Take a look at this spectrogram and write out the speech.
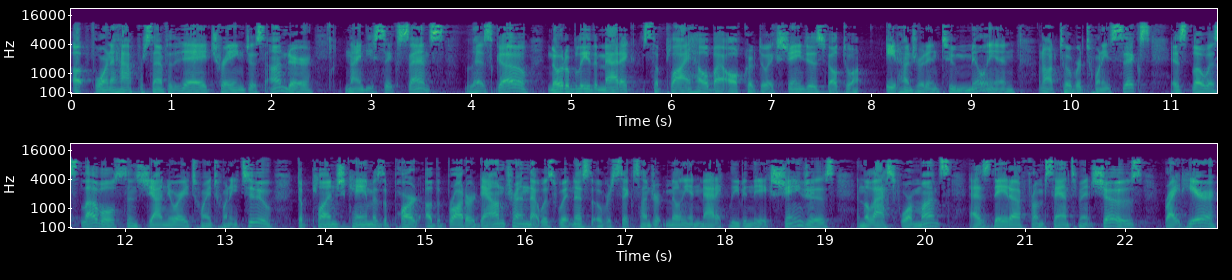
up 4.5% for the day, trading just under 96 cents. Let's go. Notably, the Matic supply held by all crypto exchanges fell to 802 million on October 26, its lowest level since January 2022. The plunge came as a part of the broader downtrend that was witnessed over 600 million Matic leaving the exchanges in the last four months as data from Santiment shows right here.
